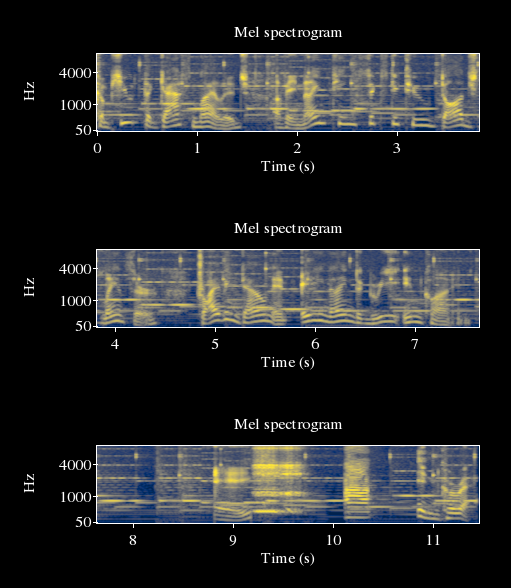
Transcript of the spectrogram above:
Compute the gas mileage of a 1962 Dodge Lancer driving down an 89 degree incline. A. ah, Incorrect.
